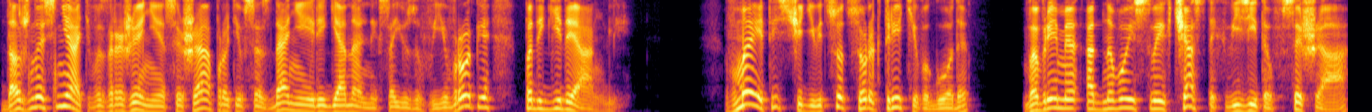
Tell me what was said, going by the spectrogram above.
должно снять возражения США против создания региональных союзов в Европе под эгидой Англии. В мае 1943 года, во время одного из своих частых визитов в США,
